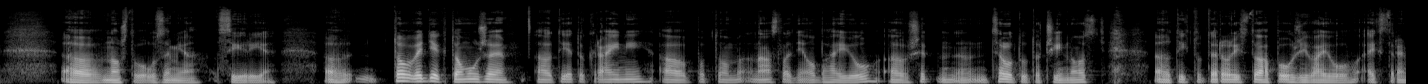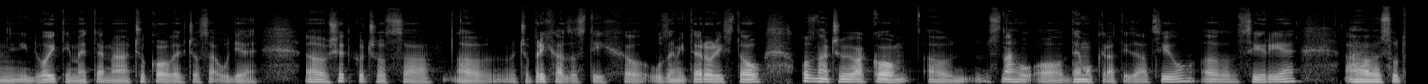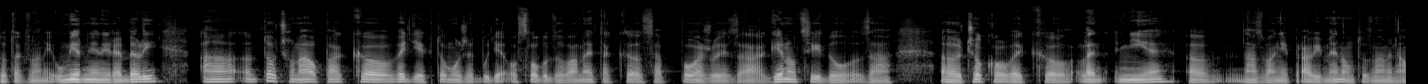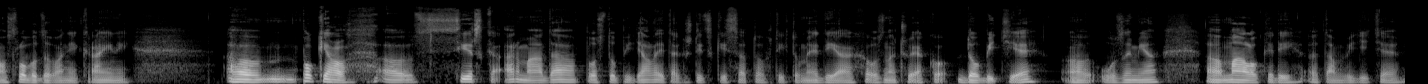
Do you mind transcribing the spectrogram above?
množstvo územia Sýrie. To vedie k tomu, že tieto krajiny potom následne obhajujú celú túto činnosť týchto teroristov a používajú extrémny dvojitý meter na čokoľvek, čo sa udeje. Všetko, čo, sa, čo prichádza z tých území teroristov, označujú ako snahu o demokratizáciu Sýrie a sú to tzv. umiernení rebeli a to, čo naopak vedie k tomu, že bude oslobodzované, tak sa považuje za genocídu, za e, čokoľvek e, len nie e, nazvanie pravým menom, to znamená oslobodzovanie krajiny. Pokiaľ sírska armáda postupí ďalej, tak vždycky sa to v týchto médiách označuje ako dobitie územia. Málo kedy e, tam vidíte e,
